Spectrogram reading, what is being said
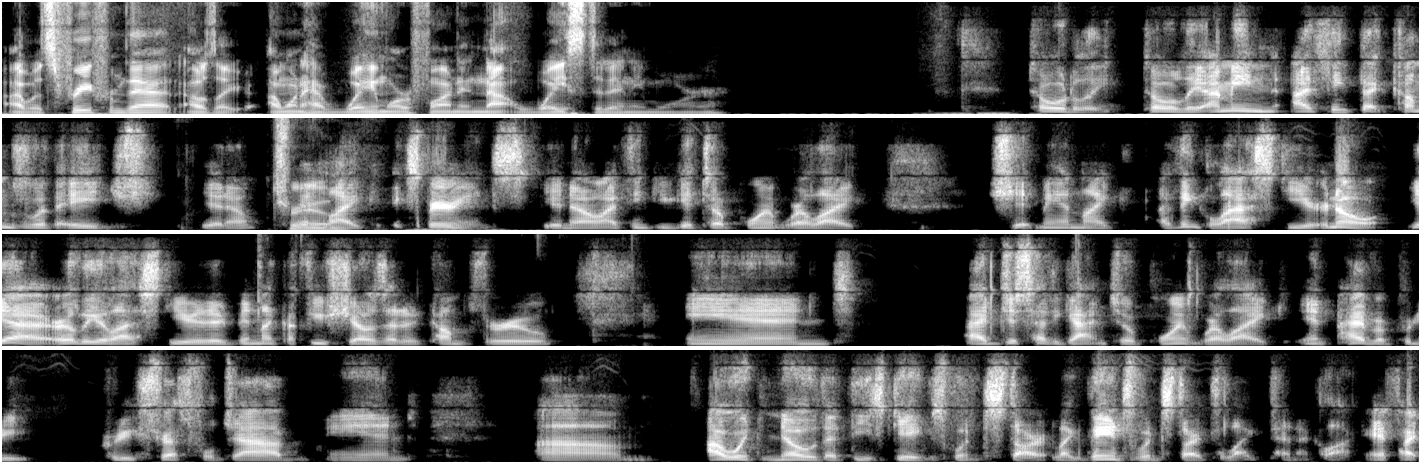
I was free from that, I was like, I want to have way more fun and not waste it anymore. Totally, totally. I mean, I think that comes with age, you know, true, and like experience. You know, I think you get to a point where like, shit, man. Like, I think last year, no, yeah, earlier last year, there'd been like a few shows that had come through, and I just had gotten to a point where like, and I have a pretty pretty stressful job, and um, I would know that these gigs wouldn't start. Like bands wouldn't start till like ten o'clock. If I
